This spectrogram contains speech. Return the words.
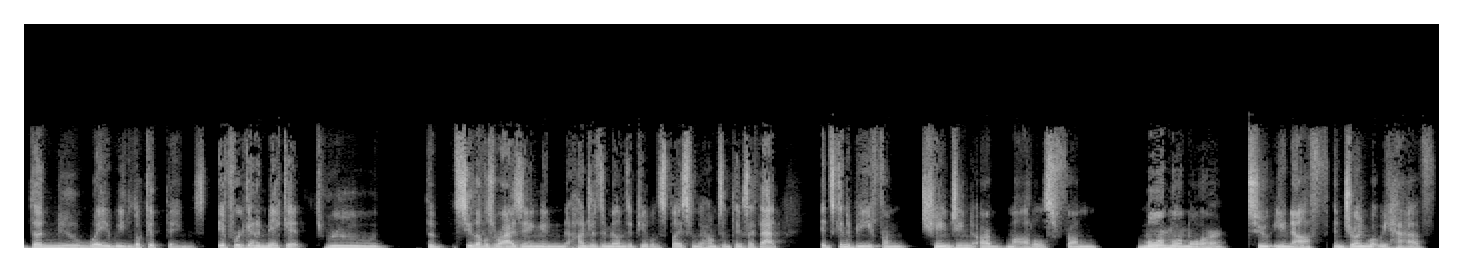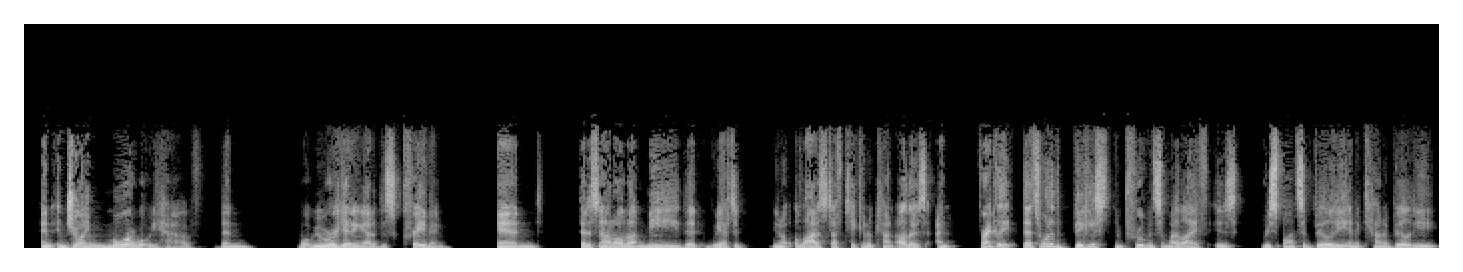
the new way we look at things. If we're going to make it through the sea levels rising and hundreds of millions of people displaced from their homes and things like that it's going to be from changing our models from more more more to enough enjoying what we have and enjoying more what we have than what we were getting out of this craving. And that it's not all about me that we have to you know a lot of stuff take into account others and frankly that's one of the biggest improvements in my life is responsibility and accountability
